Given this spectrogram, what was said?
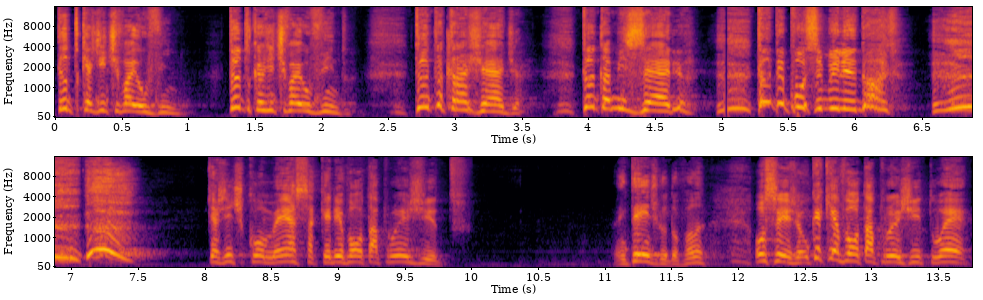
tanto que a gente vai ouvindo, tanto que a gente vai ouvindo, tanta tragédia, tanta miséria, tanta impossibilidade, que a gente começa a querer voltar para o Egito. Entende o que eu estou falando? Ou seja, o que é voltar para o Egito? É,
